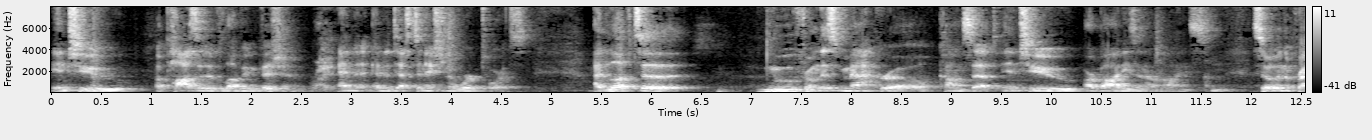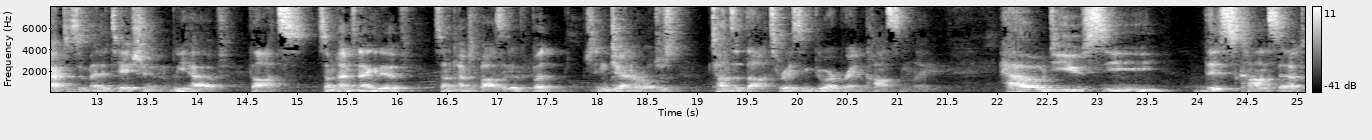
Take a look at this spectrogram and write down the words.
into a positive, loving vision Right. and, a, and a destination to work towards. I'd love to move from this macro concept into our bodies and our minds. Hmm. So, in the practice of meditation, we have thoughts, sometimes negative, sometimes positive, but in general, just tons of thoughts racing through our brain constantly. How do you see this concept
